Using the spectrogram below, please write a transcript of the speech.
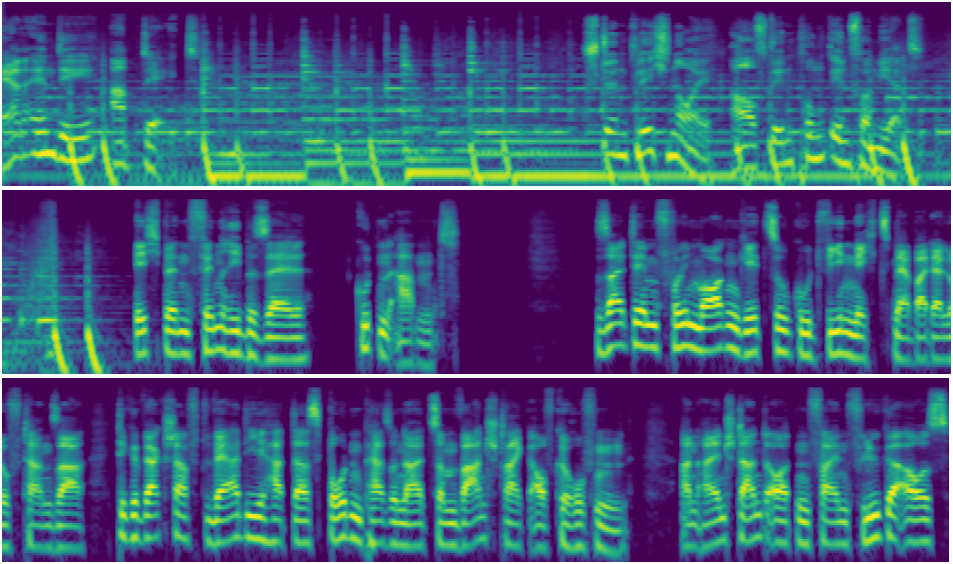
RND Update. Stündlich neu. Auf den Punkt informiert. Ich bin Finn Riebesell. Guten Abend. Seit dem frühen Morgen geht so gut wie nichts mehr bei der Lufthansa. Die Gewerkschaft Verdi hat das Bodenpersonal zum Warnstreik aufgerufen. An allen Standorten fallen Flüge aus.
